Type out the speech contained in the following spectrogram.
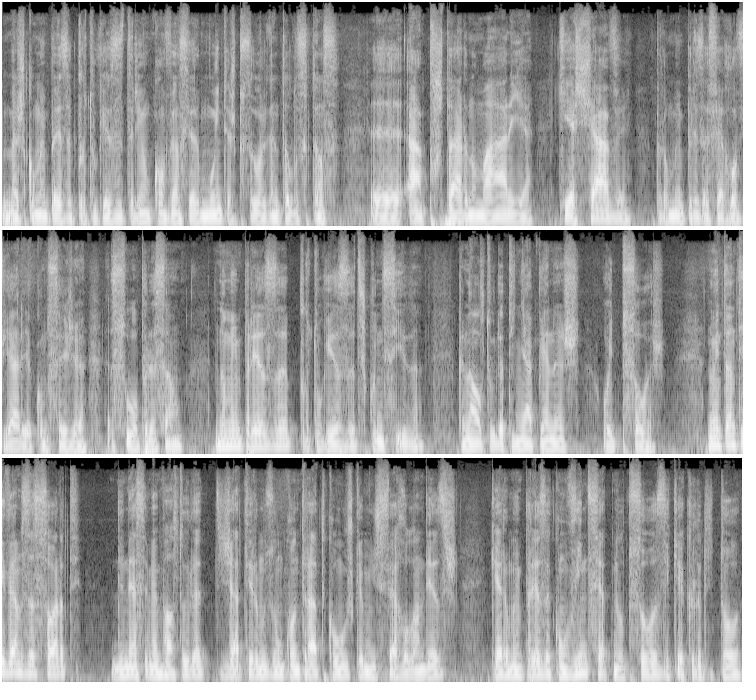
mas como empresa portuguesa teriam que convencer muitas pessoas dentro da Lufthansa uh, a apostar numa área que é chave para uma empresa ferroviária, como seja a sua operação, numa empresa portuguesa desconhecida, que na altura tinha apenas oito pessoas. No entanto, tivemos a sorte de, nessa mesma altura, já termos um contrato com os Caminhos de Ferro holandeses, que era uma empresa com 27 mil pessoas e que acreditou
